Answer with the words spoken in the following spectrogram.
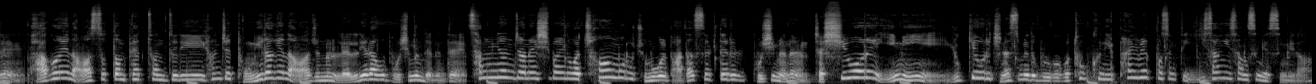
는데 과거에 나왔었던 패턴들이 현재 동일하게 나와주는 랠리라고 보시면 되는데 3년 전에 시바이누가 처음으로 주목을 받았을 때를 보시면은 자 10월에 이미 6개월이 지났음에도 불구하고 토큰이 800% 이상이 상승했습니다.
